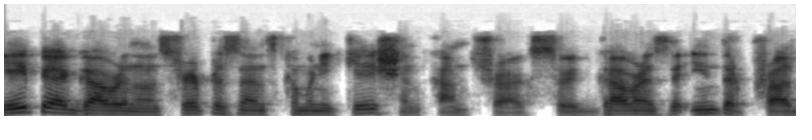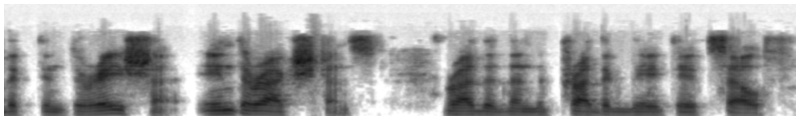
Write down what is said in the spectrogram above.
API governance represents communication contracts, so it governs the inter-product interaction, interactions rather than the product data itself.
